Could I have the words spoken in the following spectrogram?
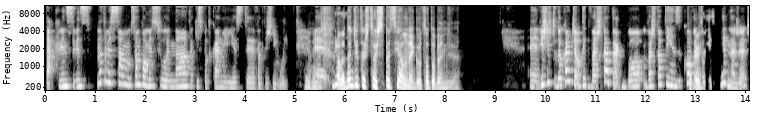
Tak, więc, więc natomiast sam, sam pomysł na takie spotkanie jest e, faktycznie mój. Mhm. E, więc... Ale będzie też coś specjalnego. Co to będzie? E, wiesz, jeszcze dokończę o tych warsztatach, bo warsztaty językowe okay. to jest jedna rzecz,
